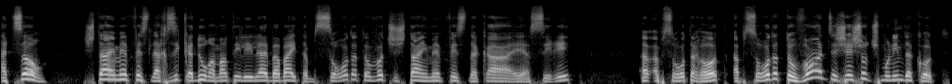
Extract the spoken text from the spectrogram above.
עצור, 2-0 להחזיק כדור, אמרתי לי בבית, הבשורות הטובות ש-2-0 דקה אה, עשירית, הבשורות הרעות. הבשורות הטובות זה שיש עוד 80 דקות.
